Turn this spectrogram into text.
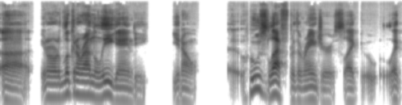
Uh, you know, looking around the league, Andy, you know, uh, who's left for the Rangers? Like, like,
